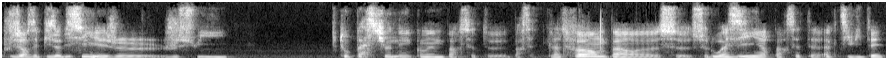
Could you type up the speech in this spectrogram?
plusieurs épisodes ici et je, je suis plutôt passionné quand même par cette, par cette plateforme, par euh, ce, loisir, par cette activité.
